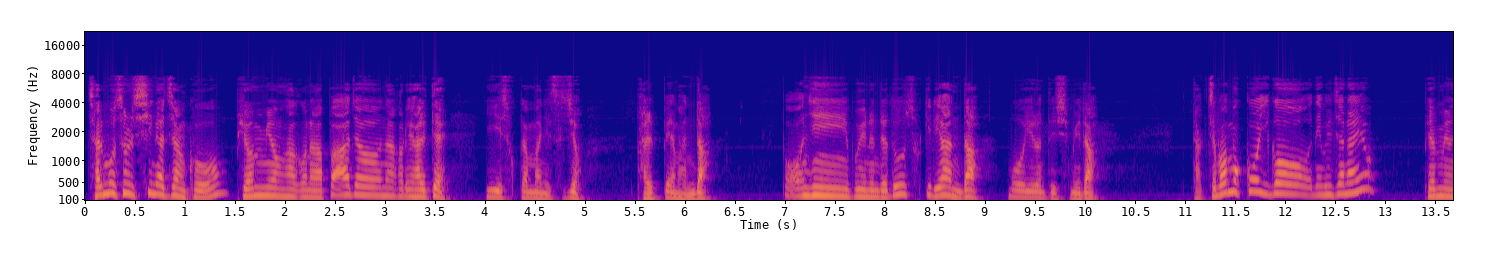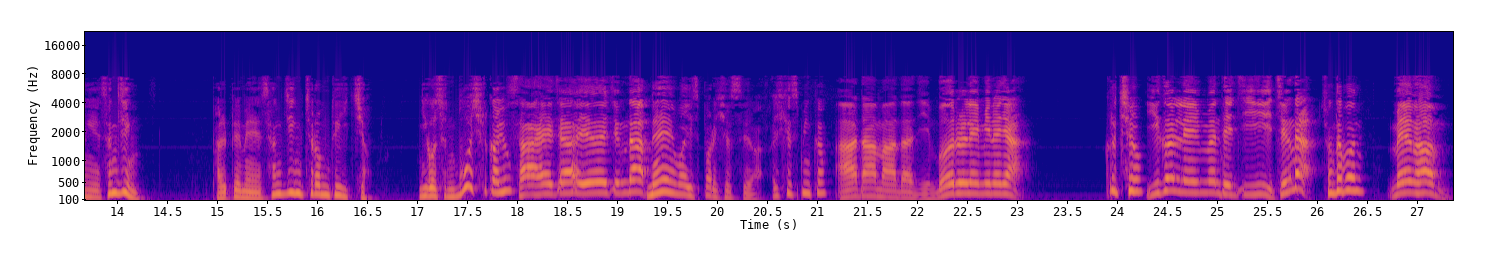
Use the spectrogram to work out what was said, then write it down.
잘못을 시인하지 않고 변명하거나 빠져나가려 할 때 이 속담만이 쓰죠. 발뺌한다. 뻔히 보이는데도 속이려 한다. 뭐 이런 뜻입니다. 닭 잡아먹고 이거 내밀잖아요. 변명의 상징. 발뺌의 상징처럼 돼 있죠. 이것은 무엇일까요? 사회자의 정답 네, 와이스 빠르셨어요. 아시겠습니까? 아다마다지 뭐를 내미느냐 그렇죠. 이걸 내미면 되지 정답 정답은 맹함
